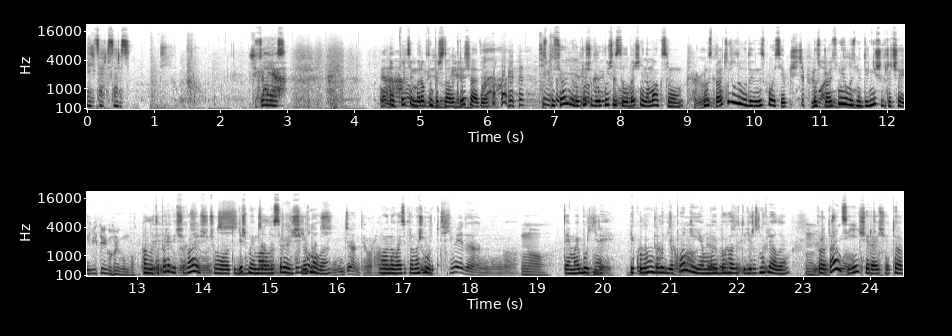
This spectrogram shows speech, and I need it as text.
Ей, зараз, зараз зараз. А потім ми раптом починали кричати. Типу, Спеціально викручували кучу селебечення на максимум. Ми справді жили у дивний спосіб. Ми справді сміялись найдивніших речей. Але тепер я відчуваю, що тоді ж ми мали найсерйозніші розмови. Маю на увазі про наш гурт. Та й майбутнє. І коли ми були в Японії, ми багато тоді розмовляли про танці і інші речі. Так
